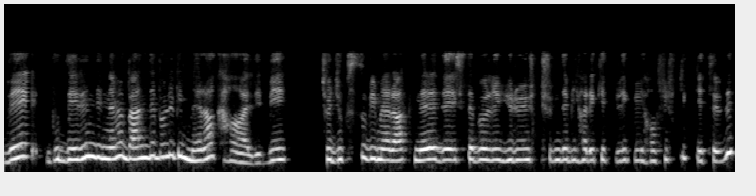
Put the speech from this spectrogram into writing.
Ve bu derin dinleme bende böyle bir merak hali, bir çocuksu bir merak, nerede işte böyle yürüyüşümde bir hareketlilik, bir hafiflik getirdi.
